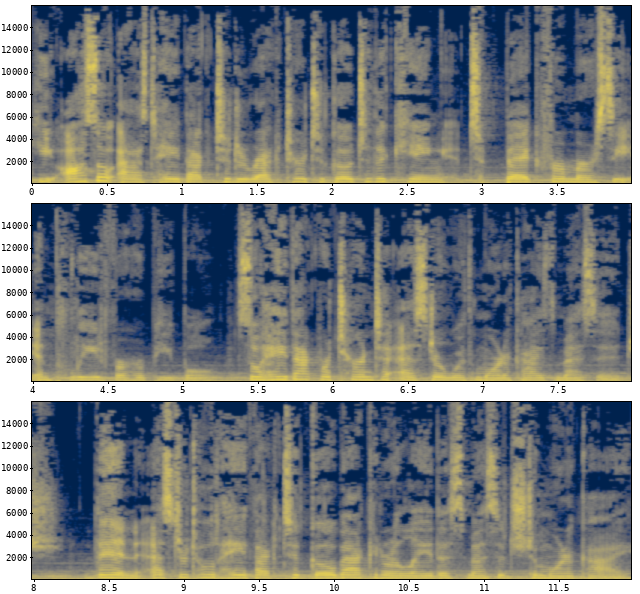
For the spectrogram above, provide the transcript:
He also asked Hathach to direct her to go to the king to beg for mercy and plead for her people. So Hathach returned to Esther with Mordecai's message. Then Esther told Hathach to go back and relay this message to Mordecai.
